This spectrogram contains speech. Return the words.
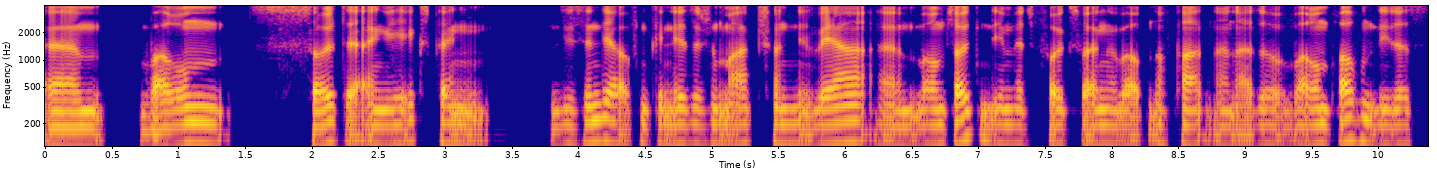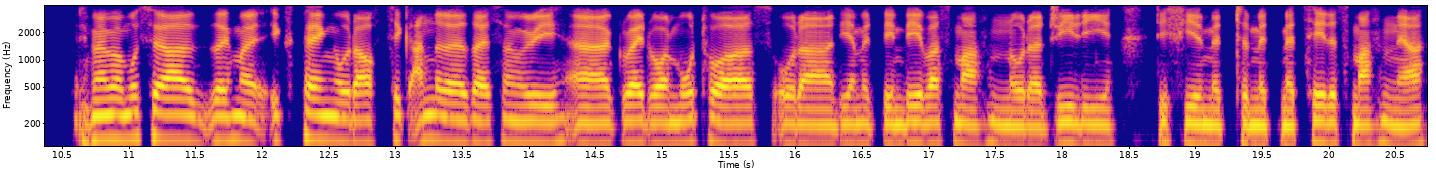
ähm, warum sollte eigentlich Xpeng, die sind ja auf dem chinesischen Markt schon wer, ähm, warum sollten die mit Volkswagen überhaupt noch partnern? Also warum brauchen die das? Ich meine, man muss ja, sag ich mal, Xpeng oder auch zig andere, sei es irgendwie äh, Great Wall Motors oder die ja mit BMW was machen oder Geely, die viel mit mit Mercedes machen, ja.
